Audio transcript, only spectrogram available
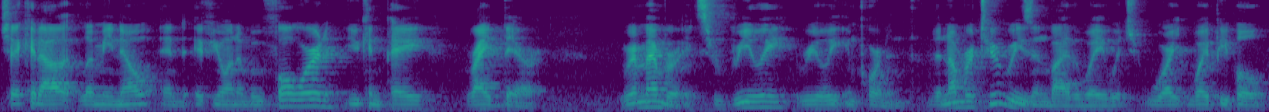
Check it out. Let me know. And if you want to move forward, you can pay right there. Remember, it's really, really important. The number two reason, by the way, which why, people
